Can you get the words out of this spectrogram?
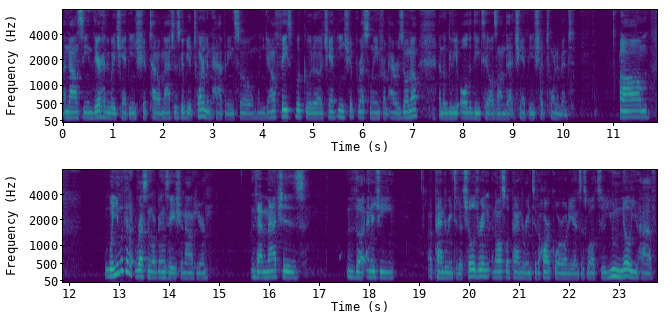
announcing their heavyweight championship title match. There's going to be a tournament happening. So when you get on Facebook, go to Championship Wrestling from Arizona, and they'll give you all the details on that championship tournament. Um, when you look at a wrestling organization out here that matches the energy pandering to the children and also pandering to the hardcore audience as well too. You know you have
